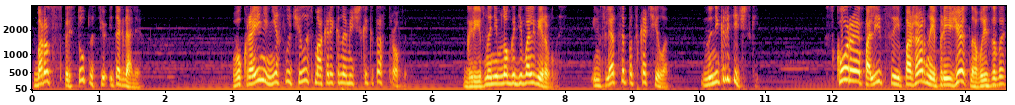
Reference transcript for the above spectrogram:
бороться с преступностью и так далее. В Украине не случилось макроэкономической катастрофы. Гривна немного девальвировалась, инфляция подскочила, но не критически. Скорая, полиция и пожарные приезжают на вызовы,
